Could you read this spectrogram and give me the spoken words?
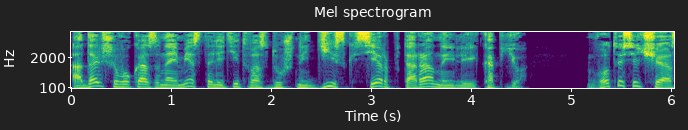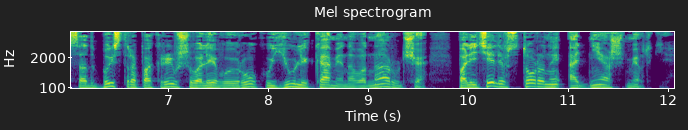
а дальше в указанное место летит воздушный диск, серп, таран или копье. Вот и сейчас от быстро покрывшего левую руку Юли каменного наруча полетели в стороны одни ошметки.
